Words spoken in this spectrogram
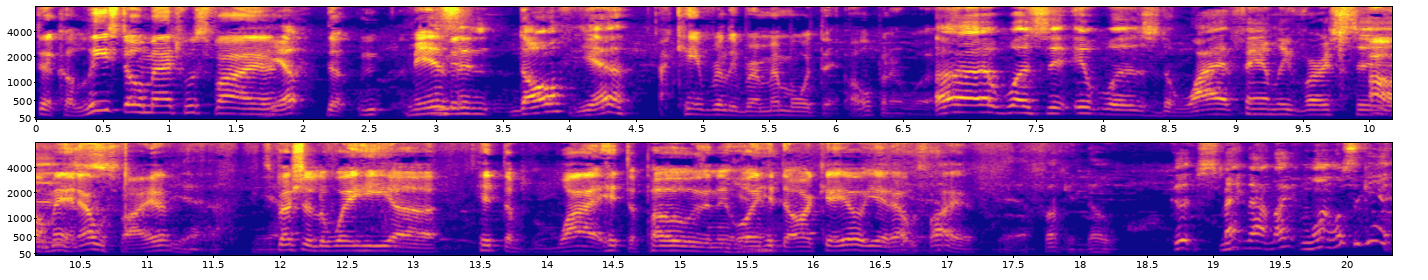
the Kalisto match was fire. Yep. The Miz and Dolph. Yeah. I can't really remember what the opener was. Uh, was it? It was the Wyatt family versus. oh man, that was fire. Yeah. yeah. Especially the way he uh hit the Wyatt hit the pose, and then he hit the RKO. Yeah, that was fire. Yeah, fucking dope. Good SmackDown. Like once again,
